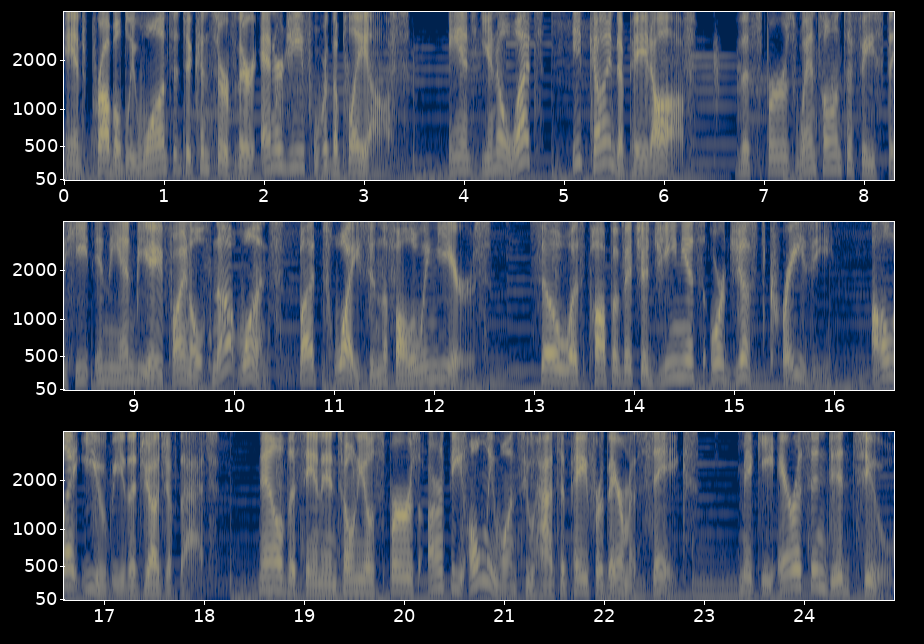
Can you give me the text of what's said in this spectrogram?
and probably wanted to conserve their energy for the playoffs. And you know what? It kinda paid off. The Spurs went on to face the Heat in the NBA Finals not once, but twice in the following years. So was Popovich a genius or just crazy? I'll let you be the judge of that. Now, the San Antonio Spurs aren't the only ones who had to pay for their mistakes. Micky Arison did too,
